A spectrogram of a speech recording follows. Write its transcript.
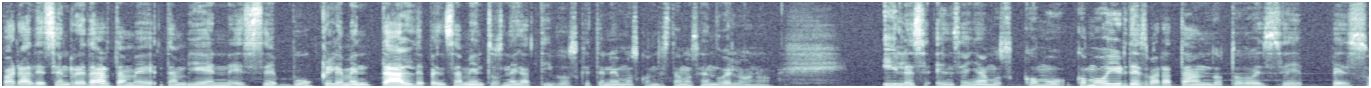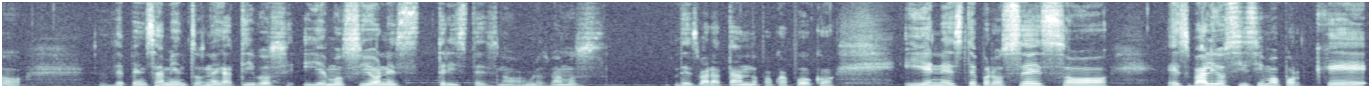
para desenredar también ese bucle mental de pensamientos negativos que tenemos cuando estamos en duelo, ¿no? Y les enseñamos cómo, cómo ir desbaratando todo ese peso de pensamientos negativos y emociones tristes, ¿no? Los vamos desbaratando poco a poco y en este proceso es valiosísimo porque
